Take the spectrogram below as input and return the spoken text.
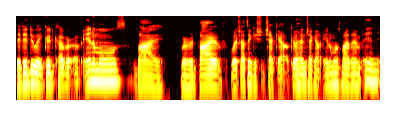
They did do a good cover of Animals by Maroon 5, which I think you should check out. Go ahead and check out Animals by them. And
